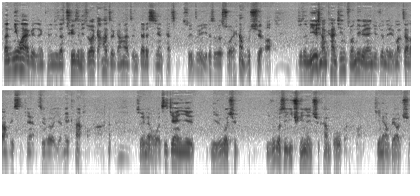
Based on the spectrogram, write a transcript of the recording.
那另外一个人可能就在催着你，说赶快走，赶快走，你待的时间太长，所以这个有的时候索然无趣啊。就是你又想看清楚，那个人就觉得浪在浪费时间，最后也没看好啊。所以呢，我是建议你如果去，如果是一群人去看博物馆啊，尽量不要去，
